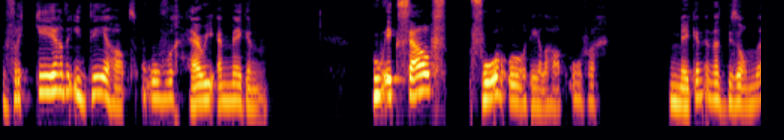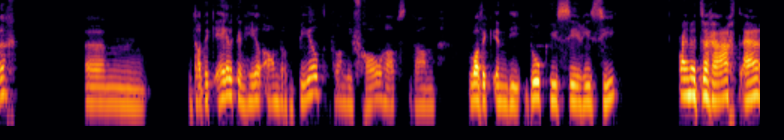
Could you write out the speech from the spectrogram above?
verkeerde ideeën had over Harry en Meghan. Hoe ik zelf vooroordelen had over Meghan in het bijzonder. Um, dat ik eigenlijk een heel ander beeld van die vrouw had dan wat ik in die docu-serie zie. En uiteraard, hè,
